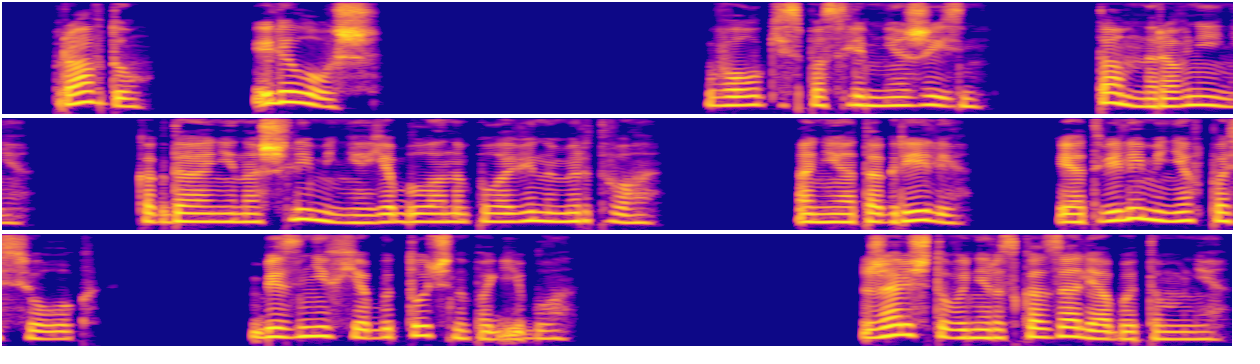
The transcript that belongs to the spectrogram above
— правду или ложь. Волки спасли мне жизнь, там, на равнине. Когда они нашли меня, я была наполовину мертва. Они отогрели и отвели меня в поселок, без них я бы точно погибла. Жаль, что вы не рассказали об этом мне.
